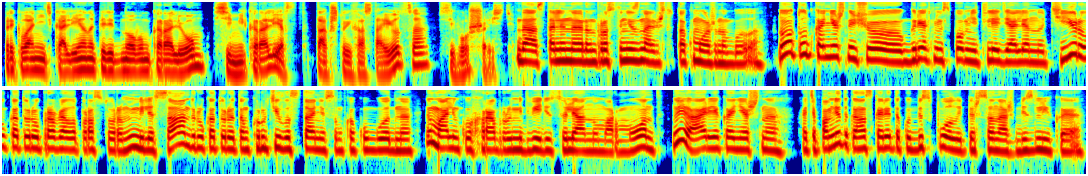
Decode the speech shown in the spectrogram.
преклонить колено перед перед новым королем семи королевств, так что их остается всего шесть. Да, остальные, наверное, просто не знали, что так можно было. Ну, тут, конечно, еще грех не вспомнить леди Алену Тирл, которая управляла простором, Мелисандру, которая там крутила Станисом как угодно, и маленькую храбрую медведицу Лианну Мармонт, ну и Ария, конечно. Хотя по мне, так она скорее такой бесполый персонаж, безликая.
